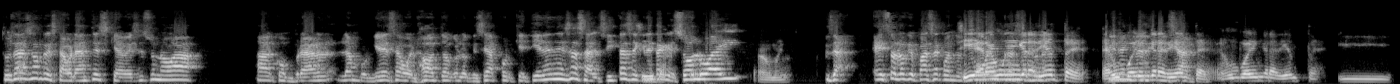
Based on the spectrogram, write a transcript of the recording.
Tú sabes esos restaurantes que a veces uno va a comprar la hamburguesa o el hot dog o lo que sea, porque tienen esa salsita secreta que solo hay. o sea, eso es lo que pasa cuando. Sí, era un ingrediente, es un buen ingrediente, es un buen ingrediente. Y,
